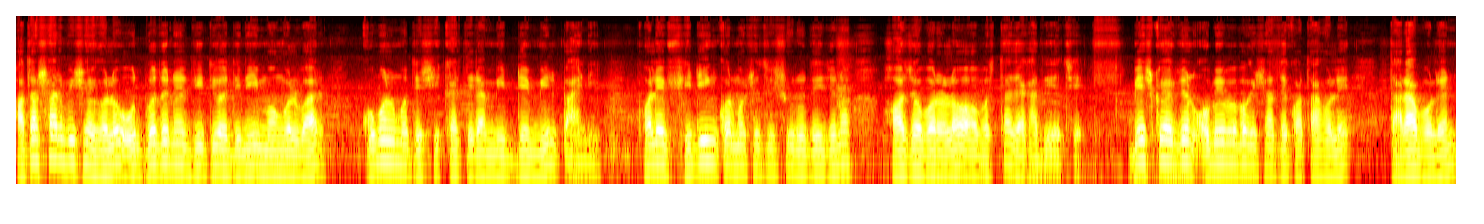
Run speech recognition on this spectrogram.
হতাশার বিষয় হলো, উদ্বোধনের দ্বিতীয় দিনেই মঙ্গলবার কোমলমতি শিক্ষার্থীরা মিড ডে মিল পায়নি। ফলে ফিডিং কর্মসূচি শুরুতেই যেন হজবরল অবস্থা দেখা দিয়েছে। বেশ কয়েকজন অভিভাবকের সাথে কথা হলে তারা বলেন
